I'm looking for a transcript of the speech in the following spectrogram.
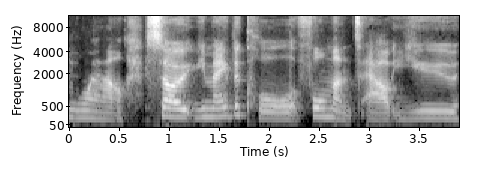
Wow. So you made the call four months out. You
